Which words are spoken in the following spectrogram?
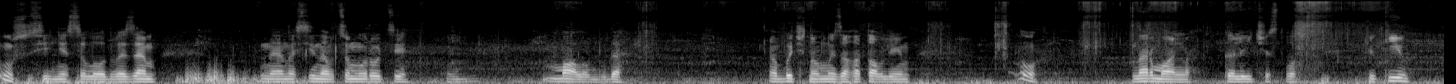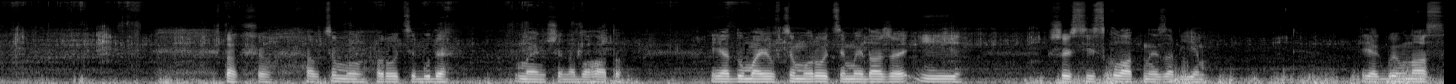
ну, сусіднє село відвеземо. Не на сіна в цьому році мало буде. Обично ми заготовлюємо ну, нормально количество тюків. Так що, а в цьому році буде менше набагато. Я думаю, в цьому році ми навіть і щось і склад не заб'ємо. Якби в нас,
